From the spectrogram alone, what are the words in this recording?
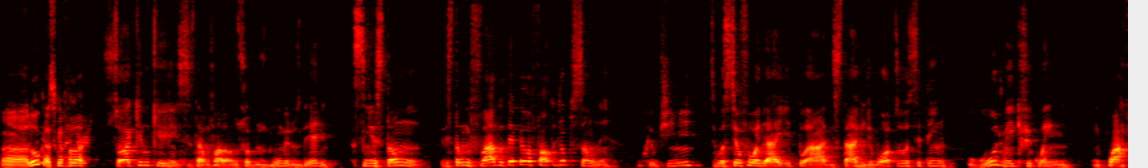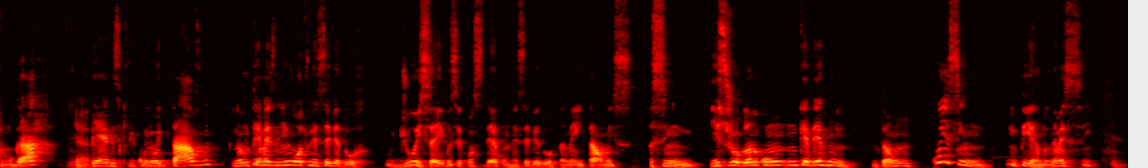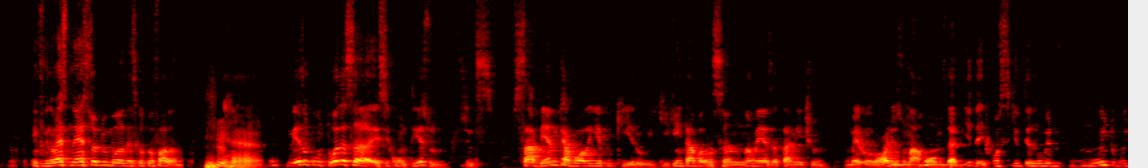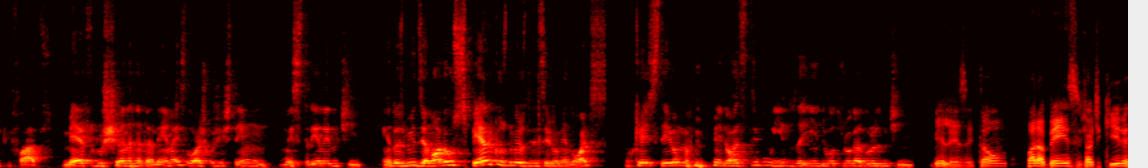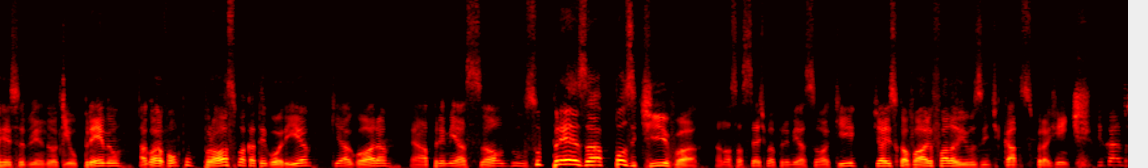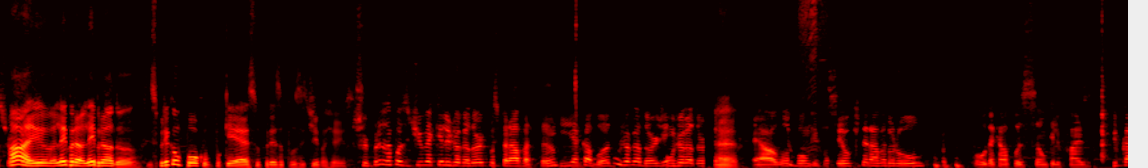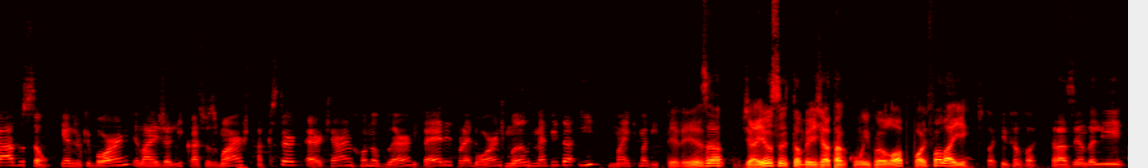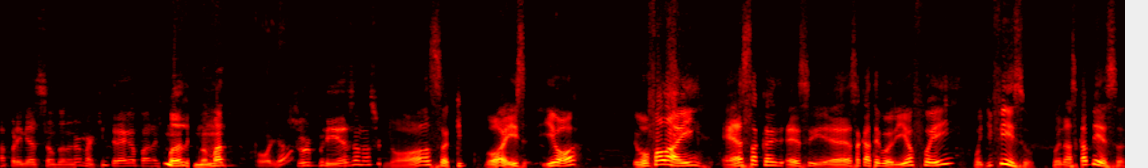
Ah, Lucas, quer falar? Só aquilo que a gente vocês estavam falando sobre os números dele, assim, eles estão eles estão inflados até pela falta de opção, né? Porque o time, se você for olhar aí to- a listagem de votos, você tem o Goodman que ficou em, em quarto lugar, É. o Pérez que ficou em oitavo, não tem mais nenhum outro recebedor. O Juice aí você considera como recebedor também e tal, mas assim, isso jogando com um QB ruim. Então, ruim assim, em termos, né? Mas sim. Enfim, não é, não é sobre o Mullins que eu tô falando mesmo com todo essa, esse contexto, a gente sabendo que a bola ia pro Kiro e que quem tava lançando não é exatamente o o Aaron Rodgers, o Mahomes da vida, ele conseguiu ter números muito, muito inflados. Mérito do Shanahan também, mas lógico a gente tem um- uma estrela aí no time. Em 2019, eu espero que os números dele sejam menores, porque eles estejam melhor distribuídos aí entre outros jogadores do time. Beleza, então parabéns, Jorge Kira, recebendo aqui o prêmio. Agora vamos para a próxima categoria, que agora é a premiação do Surpresa Positiva. A nossa sétima premiação aqui. Jair Cavalho, fala aí os indicados pra gente. Indicado, Ah, eu, lembra, lembrando, explica um pouco porque é surpresa positiva, Jair. Surpresa positiva é aquele jogador que você esperava tanto e acabou um jogador de um jogador. É, É algo muito bom que aconteceu que esperava ou ou daquela posição que ele faz. Indicados são Kendrick Bourne, Elijah Lee, Cassius Marsh, Huckster, Eric Arm, Ronald Blair, Pérez, Fred Bourne, Mullins, Matt Pita e Mike McGee. beleza. Jailson também já tá com o envelope, pode falar aí. Estou aqui pelo- trazendo ali a premiação do Ana Marquinhos entrega para Mullins. Numa Olha, surpresa na surpresa. Nossa, que. Ó, isso. E ó, eu vou falar, hein? Essa, esse, essa categoria foi, foi difícil. Foi nas cabeças.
